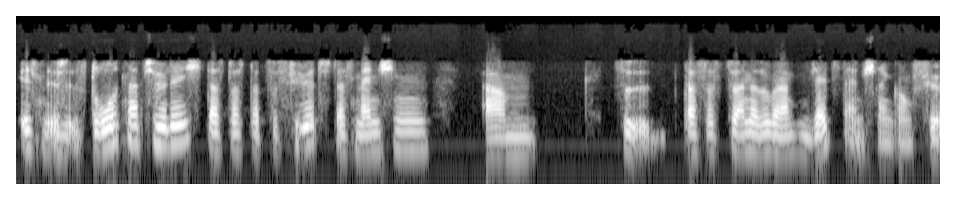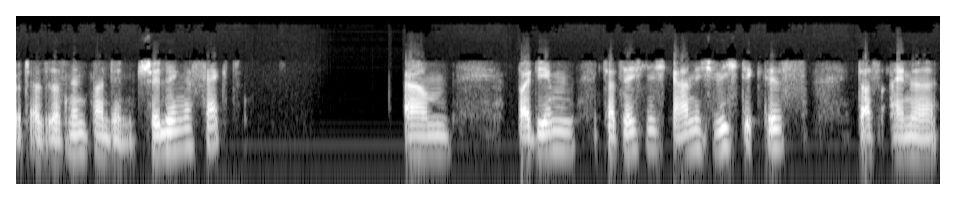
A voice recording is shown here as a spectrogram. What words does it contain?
ist, es droht natürlich, dass das dazu führt, dass Menschen, ähm, zu, dass das zu einer sogenannten Selbsteinschränkung führt. Also das nennt man den Chilling-Effekt. Ähm, bei dem tatsächlich gar nicht wichtig ist, dass eine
